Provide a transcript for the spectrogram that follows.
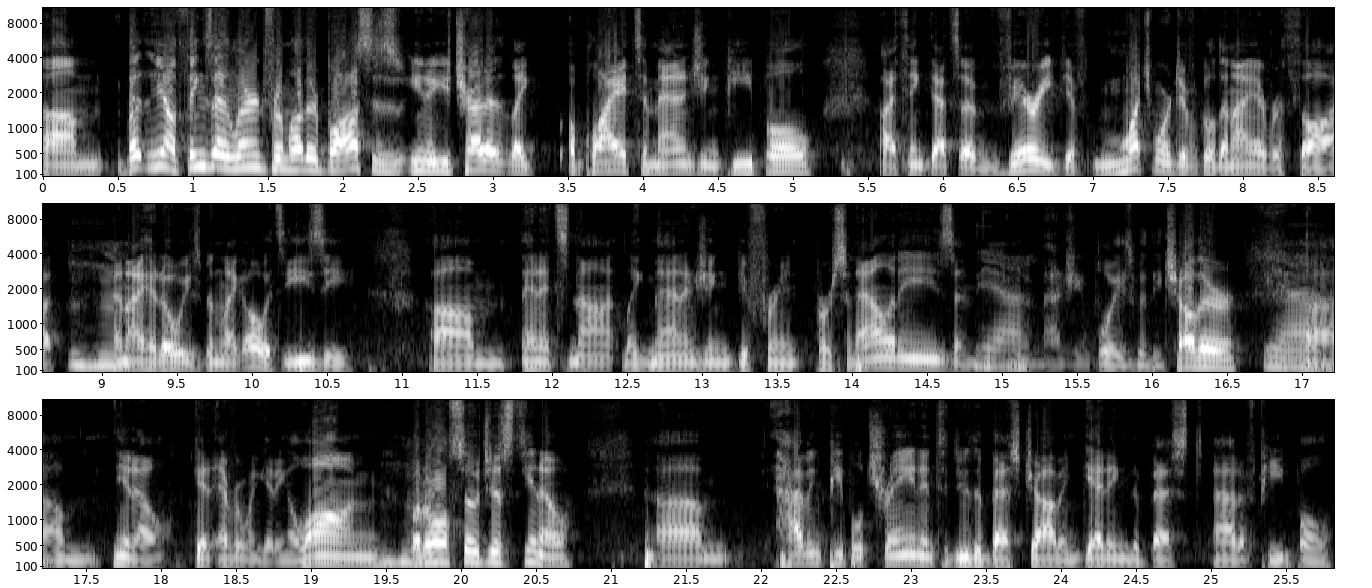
Um, but you know, things I learned from other bosses, you know, you try to like apply it to managing people. I think that's a very diff- much more difficult than I ever thought. Mhm. And I had always been like, oh, it's easy. Um, and it's not like managing different personalities and you know, managing employees with each other. yeah. Um, you know, get everyone getting along, Mhm. but also just you know, um, having people train and to do the best job and getting the best out of people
